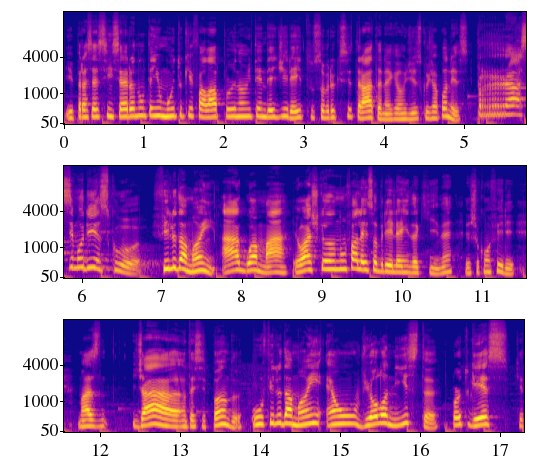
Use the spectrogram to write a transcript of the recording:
E para ser sincero, eu não tenho muito o que falar por não entender direito sobre o que se trata, né? Que é um disco japonês. Próximo disco! Filho da Mãe, Água Má. Eu acho que eu não falei sobre ele ainda aqui, né? Deixa eu conferir. Mas já antecipando, o filho da mãe é um violonista português que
